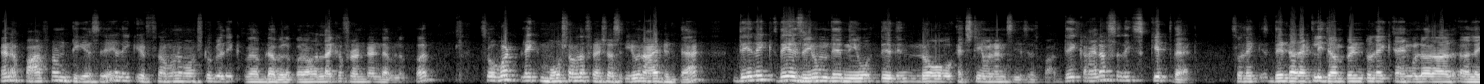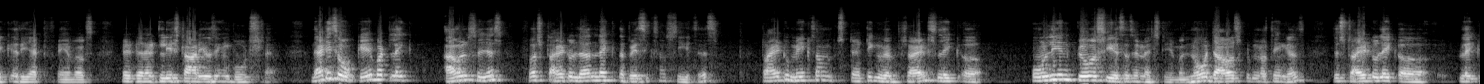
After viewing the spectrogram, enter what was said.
And apart from DSA, like if someone wants to be like web developer or like a front end developer, so what like most of the freshers, even I did that. They like they assume they knew they didn't know HTML and CSS part. They kind of like skip that. So like they directly jump into like Angular or uh, like React frameworks. They directly start using Bootstrap. That is okay, but like I will suggest first try to learn like the basics of CSS. Try to make some static websites like uh, only in pure CSS and HTML, no JavaScript, nothing else. Just try to like uh, like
